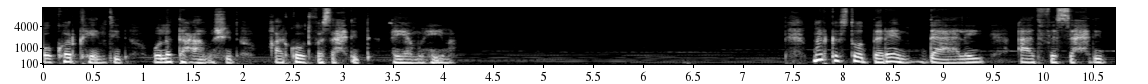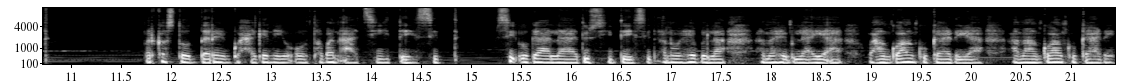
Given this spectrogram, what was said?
oo kor keentid oo la tacaamushid oo qaarkood fasaxdid ayaa muhiima markastoo dareen daalay aad fasaxdid. Markastoo dareen ku xaganaya oo toban aad sii daysid si ogaala aad u sii daysid. Anoo hebela ama heblaaya ah waxaan go'aan ku gaadhayaa ama aan go'aan ku gaadhay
